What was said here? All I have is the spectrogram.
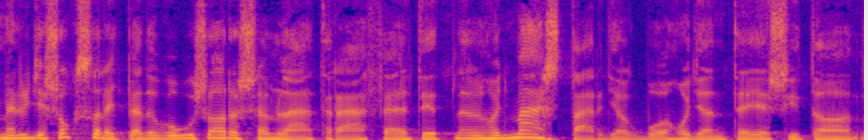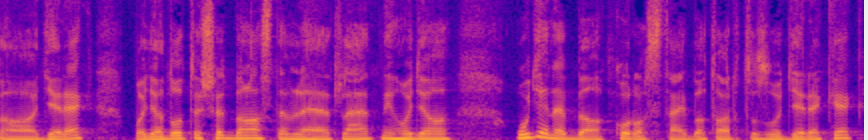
mert ugye sokszor egy pedagógus arra sem lát rá feltétlenül, hogy más tárgyakból hogyan teljesít a, a gyerek, vagy adott esetben azt nem lehet látni, hogy a, ugyanebben a korosztályba tartozó gyerekek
